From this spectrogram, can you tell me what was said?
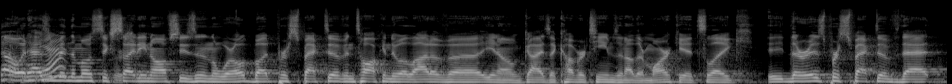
No, it hasn't Yeah. been the most exciting offseason in the world, but perspective and talking to a lot of uh, you know guys that cover teams in other markets, like eh, there is perspective that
